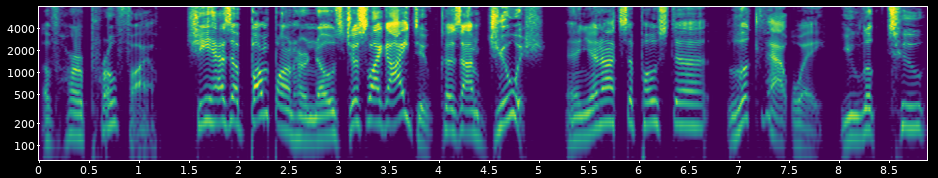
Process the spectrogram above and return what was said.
of her profile. She has a bump on her nose just like I do because I'm Jewish. And you're not supposed to look that way. You look too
